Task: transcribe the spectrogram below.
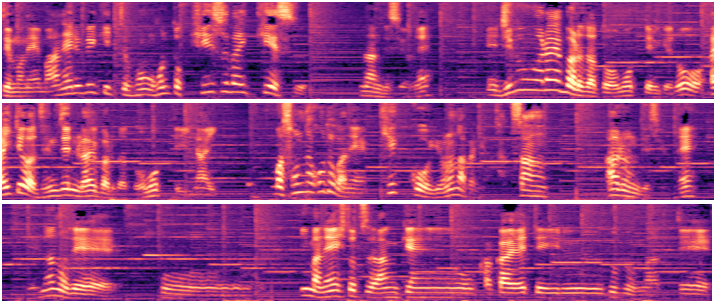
でもね、真似るべきってもう本当ケースバイケースなんですよね。自分はライバルだと思ってるけど、相手は全然ライバルだと思っていない。まあそんなことがね、結構世の中にはたくさんあるんですよね。なので、こう、今ね、一つ案件を抱えている部分があって、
